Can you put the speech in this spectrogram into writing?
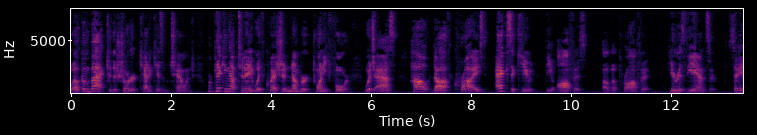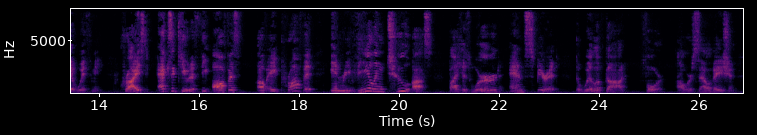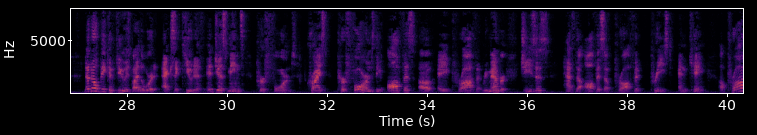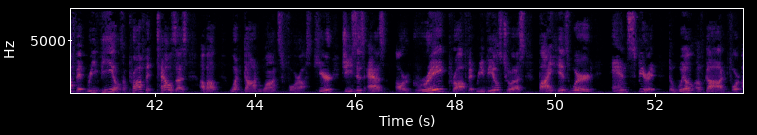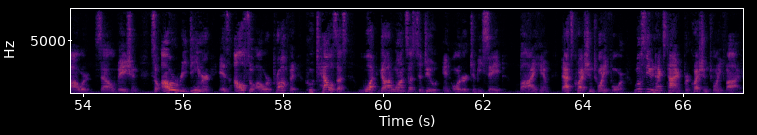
Welcome back to the Shorter Catechism Challenge. We're picking up today with question number 24, which asks, How doth Christ execute the office of a prophet? Here is the answer. Say it with me. Christ executeth the office of a prophet in revealing to us by his word and spirit the will of God for our salvation. Now, don't be confused by the word executeth, it just means performs. Christ performs the office of a prophet. Remember, Jesus has the office of prophet, priest, and king. A prophet reveals, a prophet tells us about what God wants for us. Here, Jesus, as our great prophet, reveals to us by his word and spirit the will of God for our salvation. So our Redeemer is also our prophet who tells us what God wants us to do in order to be saved by him. That's question 24. We'll see you next time for question 25.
